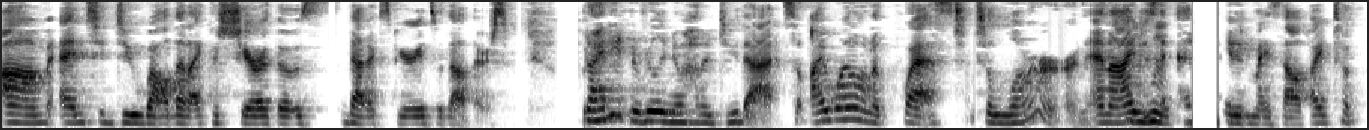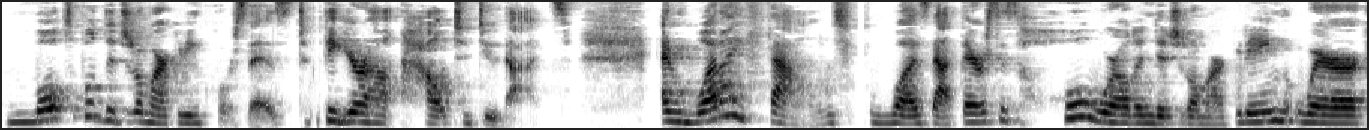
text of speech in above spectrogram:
um, and to do well that I could share those that experience with others. But I didn't really know how to do that. So I went on a quest to learn and I just mm-hmm. educated myself. I took multiple digital marketing courses to figure out how to do that. And what I found was that there's this whole world in digital marketing where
